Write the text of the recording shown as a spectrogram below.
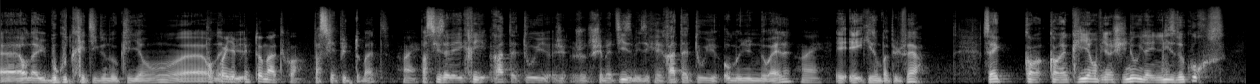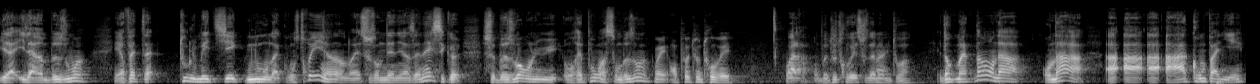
Euh, on a eu beaucoup de critiques de nos clients. Euh, Pourquoi il n'y a plus de tomates quoi? Parce qu'il n'y a plus de tomates. Parce qu'ils avaient écrit ratatouille, je, schématise, mais ils écrivent ratatouille au menu de Noël et, qu'ils n'ont pas pu le faire. Vous savez, quand, un client vient chez nous, il a une liste de courses, il a, il a un besoin. Et en fait, tout le métier que nous, on a construit hein, dans les 60 dernières années, c'est que ce besoin, on, lui, on répond à son besoin. Oui, on peut tout trouver. Voilà, on peut tout trouver sous un même toit. Et donc maintenant, on a, on a à, accompagner,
